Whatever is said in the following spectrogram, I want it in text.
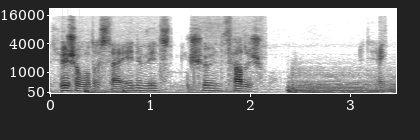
Jetzt will ich aber, dass der eine wenigstens schön fertig war. Mit Hacken.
